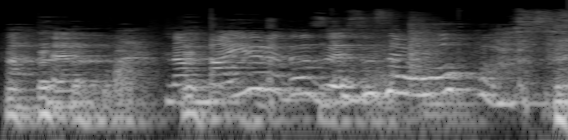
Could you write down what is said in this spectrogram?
Na maioria das vezes é o oposto.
